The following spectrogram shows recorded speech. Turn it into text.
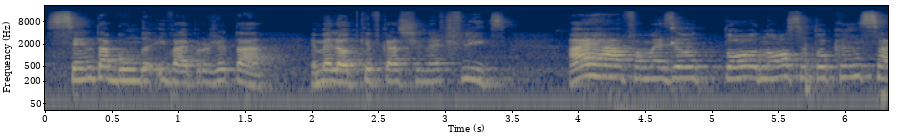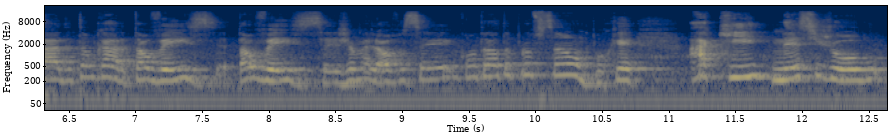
Senta a bunda e vai projetar. É melhor do que ficar assistindo Netflix. Ai, Rafa, mas eu tô, nossa, eu tô cansado. Então, cara, talvez, talvez seja melhor você encontrar outra profissão, porque aqui nesse jogo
